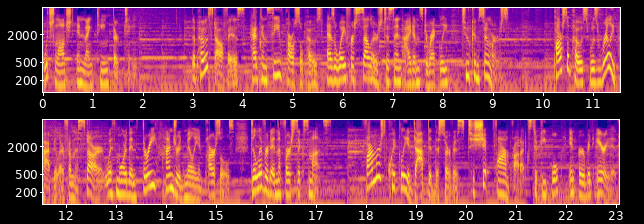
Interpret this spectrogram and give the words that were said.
which launched in 1913. The post office had conceived parcel post as a way for sellers to send items directly to consumers. Parcel post was really popular from the start, with more than 300 million parcels delivered in the first six months. Farmers quickly adopted the service to ship farm products to people in urban areas.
